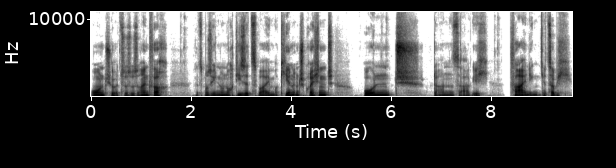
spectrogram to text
und ja, jetzt ist es einfach. Jetzt muss ich nur noch diese zwei markieren entsprechend und dann sage ich vereinigen. Jetzt habe ich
